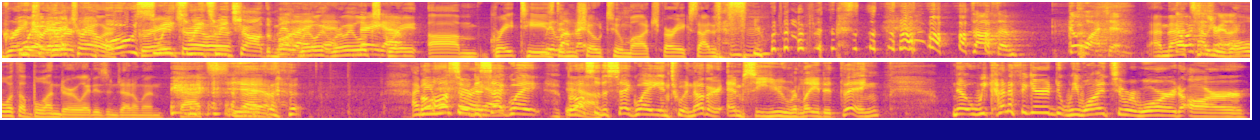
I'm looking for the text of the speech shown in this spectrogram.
Great Yeah, trailer. great trailer. Oh, Great sweet, trailer. sweet, sweet child of We mine. like Really, it. really There looks great. Um, great tease. We Didn't it. show too much. Very excited to see Mm-hmm. what happens. It's awesome. Go watch it. And that's how you trailer. roll with a blender, ladies and gentlemen. That's Yeah. I mean, what's also the to segue, but Yeah. also the segue into another MCU related thing. No, we kind of figured we wanted to reward our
